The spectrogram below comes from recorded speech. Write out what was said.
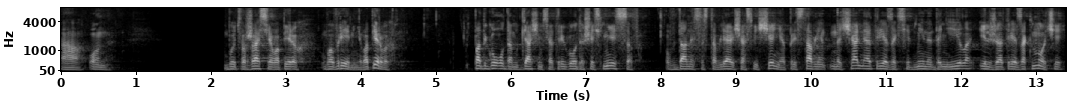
а, он будет выражать себя, во-первых, во времени. Во-первых, под голодом, длящимся три года, шесть месяцев, в данной составляющей освящения представлен начальный отрезок седмины Даниила или же отрезок ночи,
